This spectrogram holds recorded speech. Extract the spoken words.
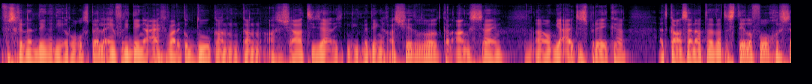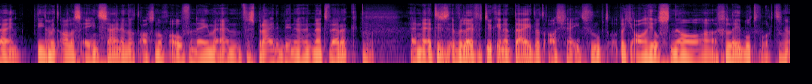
verschillende dingen die een rol spelen. Een van die dingen eigenlijk waar ik op doel kan, kan associatie zijn. Dat je niet met dingen geassocieerd wordt. Het kan angst zijn eh, om je uit te spreken. Het kan zijn dat er, dat er stille volgers zijn die het Ja. met alles eens zijn. En dat alsnog overnemen en verspreiden binnen hun netwerk. Ja. En het is, we leven natuurlijk in een tijd dat als jij iets roept, dat je al heel snel eh, gelabeld wordt. Ja.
